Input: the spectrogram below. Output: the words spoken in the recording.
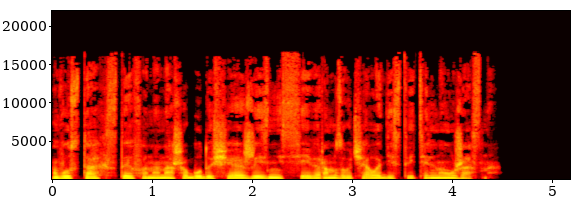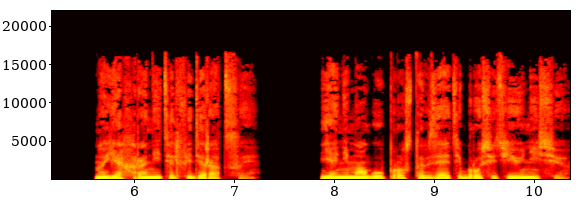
В устах Стефана наша будущая жизнь с Севером звучала действительно ужасно. Но я хранитель Федерации. Я не могу просто взять и бросить Юнисию.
